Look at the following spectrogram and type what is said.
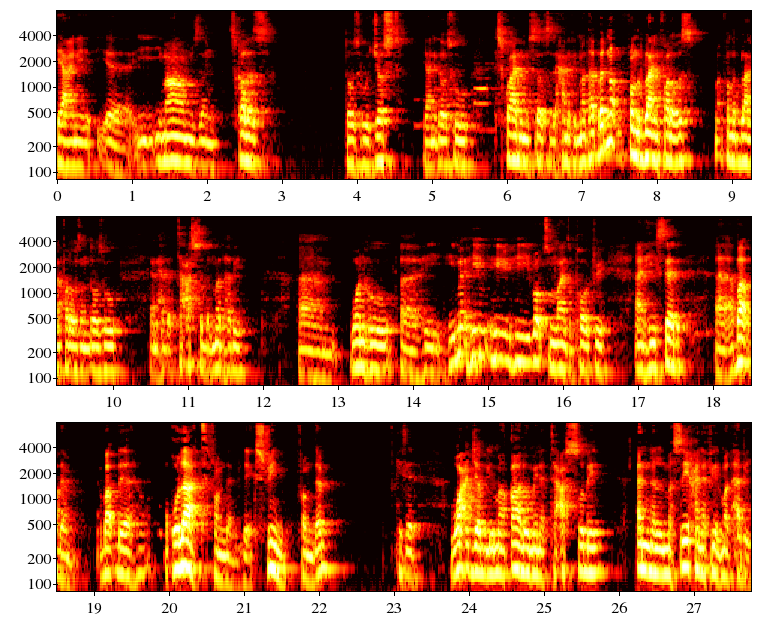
يعني, uh, Imams and scholars, those who are just, يعني, those who ascribe themselves to the Hanafi madhab, but not from the blind followers, not from the blind followers and those who and had the ta'assub al-madhabi, um, one who uh, he, he, he, he wrote some lines of poetry and he said uh, about them, about the ghulat from them, the extreme from them. He said, واعجب لما قالوا من التعصب أن المسيح نفي المذهبي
